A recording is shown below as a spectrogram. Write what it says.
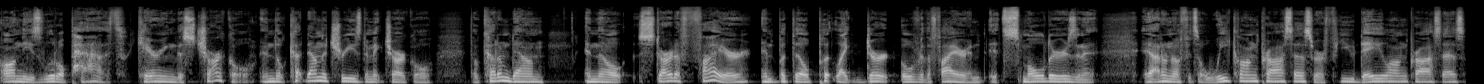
on these little paths carrying this charcoal. And they'll cut down the trees to make charcoal. They'll cut them down and they'll start a fire, and but they'll put like dirt over the fire, and it smolders. And it, I don't know if it's a week long process or a few day long process,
